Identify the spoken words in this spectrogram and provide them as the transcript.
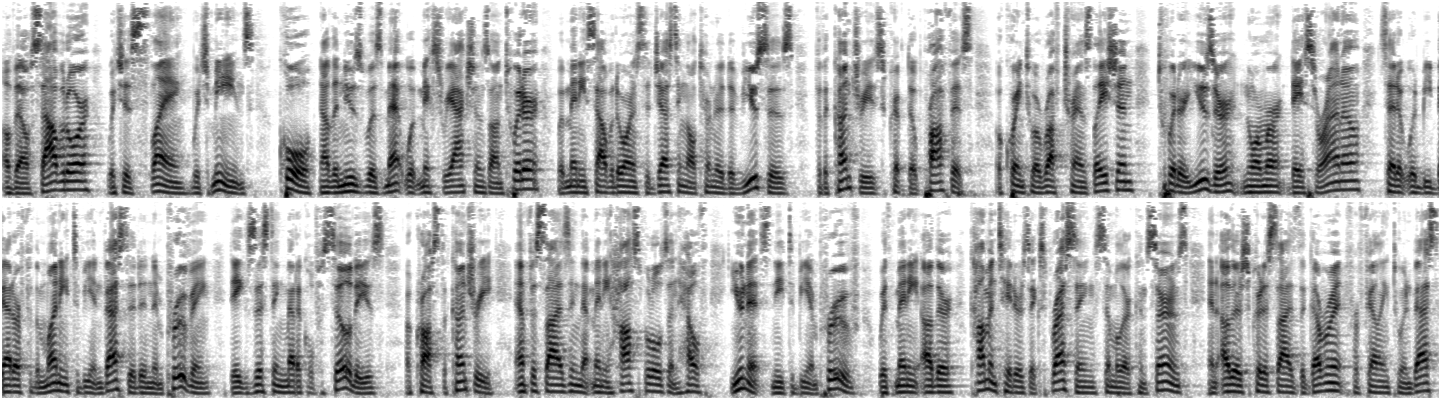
of El Salvador, which is slang, which means Cool. Now the news was met with mixed reactions on Twitter, with many Salvadorans suggesting alternative uses for the country's crypto profits. According to a rough translation, Twitter user Norma De Serrano said it would be better for the money to be invested in improving the existing medical facilities across the country, emphasizing that many hospitals and health units need to be improved, with many other commentators expressing similar concerns and others criticized the government for failing to invest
